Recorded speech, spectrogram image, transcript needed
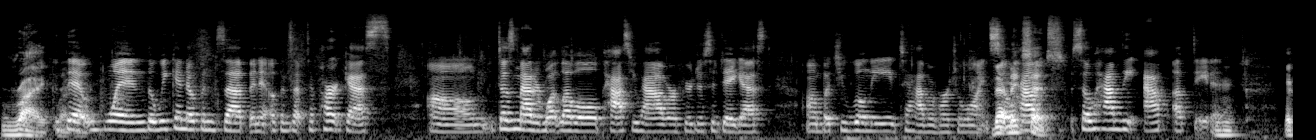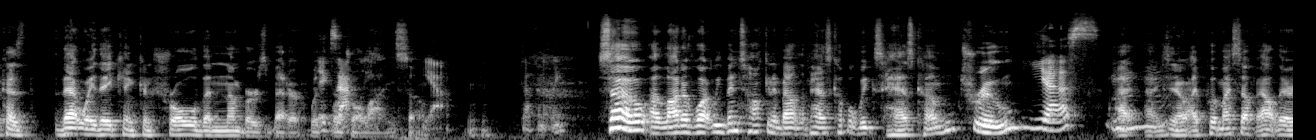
Right. right. That when the weekend opens up and it opens up to park guests, um, doesn't matter what level pass you have or if you're just a day guest, um, but you will need to have a virtual line. That makes have, sense. So have the app updated. Because that way they can control the numbers better with Exactly. virtual lines. So Yeah, definitely. So a lot of what we've been talking about in the past couple weeks has come true. Yes. I, I, you know, I put myself out there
